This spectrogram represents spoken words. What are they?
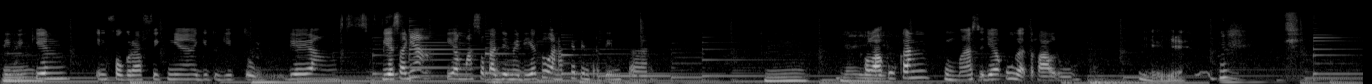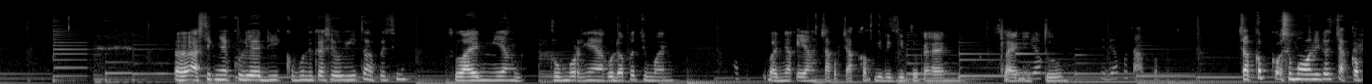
dibikin infografiknya gitu-gitu dia yang biasanya yang masuk kajian media tuh anaknya pinter-pinter Hmm. Ya, ya, kalau ya. aku kan humas jadi aku nggak terlalu Iya, iya. Eh, asiknya kuliah di komunikasi UI itu apa sih? Selain yang rumornya aku dapat cuman banyak yang cakep-cakep gitu-gitu kan. Selain Iya. itu, jadi aku cakep cakep kok semua wanita cakep.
